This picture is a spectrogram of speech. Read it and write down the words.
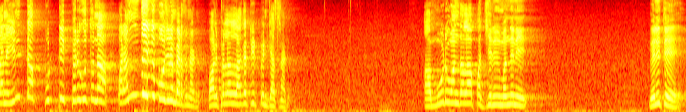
తన ఇంట పుట్టి పెరుగుతున్న వారందరికీ భోజనం పెడుతున్నాడు. వాళ్ళ పిల్లల్లాగా ట్రీట్మెంట్ చేస్తున్నాడు. ఆ మూడు వందల పద్దెనిమిది మందిని వెళితే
